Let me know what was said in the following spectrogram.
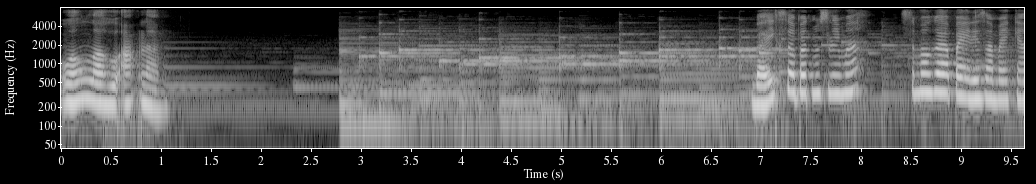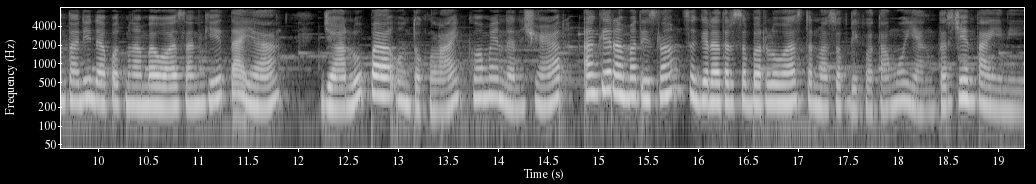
Wallahu a'lam. Baik sobat muslimah, semoga apa yang disampaikan tadi dapat menambah wawasan kita ya. Jangan lupa untuk like, komen, dan share agar rahmat Islam segera tersebar luas termasuk di kotamu yang tercinta ini.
